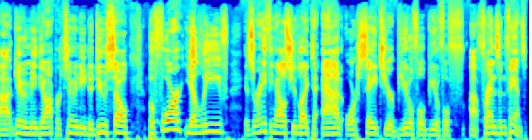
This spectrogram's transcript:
uh, giving me the opportunity to do so. Before you leave, is there anything else you'd like to add or say to your beautiful, beautiful uh, friends and fans?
